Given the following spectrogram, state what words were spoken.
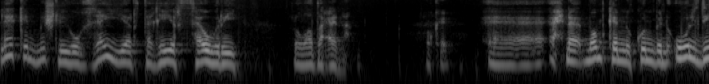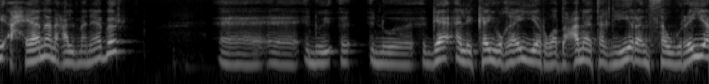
لكن مش ليغير تغيير ثوري لوضعنا. أوكي. آه، إحنا ممكن نكون بنقول دي أحيانا على المنابر إنه إنه جاء لكي يغير وضعنا تغييرا ثوريا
